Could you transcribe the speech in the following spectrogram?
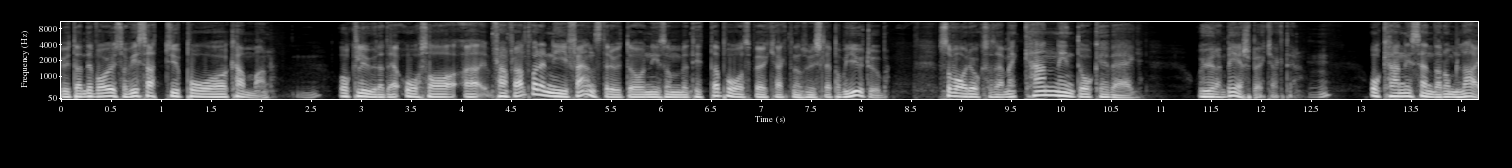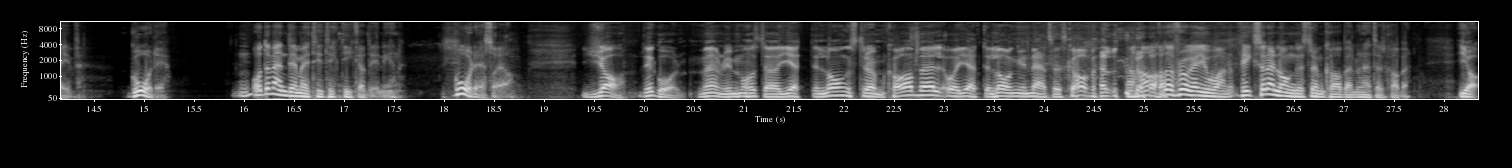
Utan det var ju så, vi satt ju på kammaren och klurade och sa, eh, framförallt var det ni fans där ute och ni som tittar på spökjakterna som vi släpper på YouTube. Så var det också så här, men kan ni inte åka iväg och göra mer spökjakter? Mm. Och kan ni sända dem live? Går det? Mm. Och då vände jag mig till teknikavdelningen. Går det, sa jag. Ja, det går. Men vi måste ha jättelång strömkabel och jättelång nätverkskabel. Jaha, då frågar Johan, fixar du en lång strömkabel och nätverkskabel? Ja,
